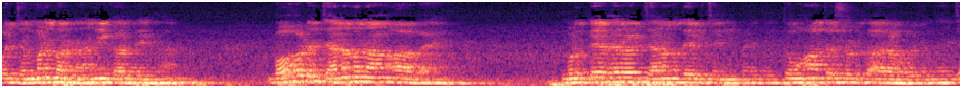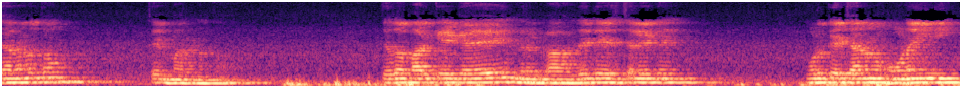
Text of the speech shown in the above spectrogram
ਉਹ ਜੰਮਣ ਮਰਨਾ ਨਹੀਂ ਕਰਦੇਗਾ ਬਹੁਤ ਜਨਮ ਨਾ ਆਵੇ। ਮੁੜ ਕੇ ਫਿਰ ਜਨਮ ਦੇ ਵਿੱਚ ਨਹੀਂ ਪੈਂਦੇ। ਦੋਹਾਂ ਤੋਂ ਛੁਟਕਾਰਾ ਹੋ ਜਾਂਦਾ ਜਨਮ ਤੋਂ ਤੇ ਮਰਨ ਤੋਂ। ਜਦੋਂ ਮਰ ਕੇ ਗਏ, ਨਿਰੰਕਾਰ ਦੇ ਦੇਸ਼ ਚਲੇ ਗਏ। ਮੁੜ ਕੇ ਜਨਮ ਹੋਣਾ ਹੀ ਨਹੀਂ।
